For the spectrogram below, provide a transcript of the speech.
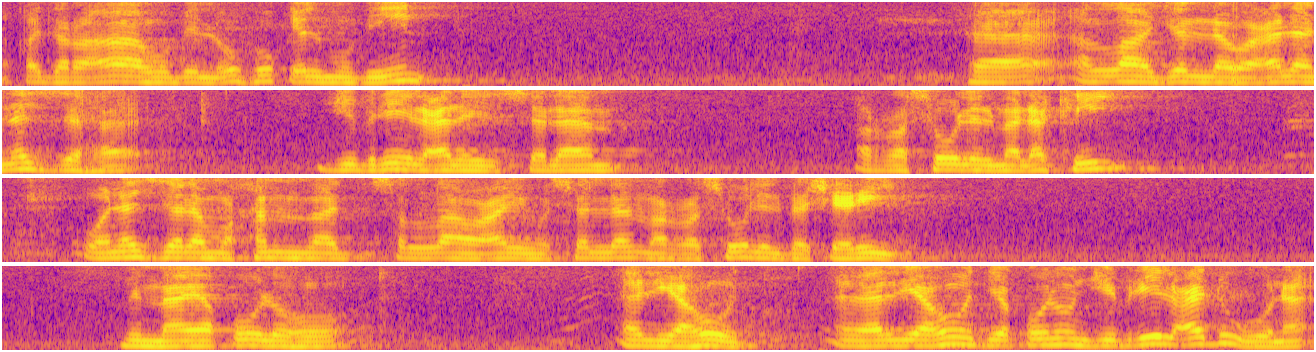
لقد رآه بالأفق المبين. فالله جل وعلا نزه جبريل عليه السلام الرسول الملكي ونزل محمد صلى الله عليه وسلم الرسول البشري. مما يقوله اليهود اليهود يقولون جبريل عدونا.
